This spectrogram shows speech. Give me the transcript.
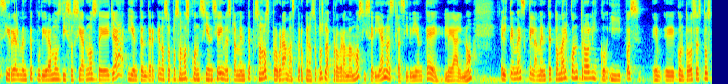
si realmente pudiéramos disociarnos de ella y entender que nosotros somos conciencia y nuestra mente pues son los programas, pero que nosotros la programamos y sería nuestra sirviente leal, ¿no? El tema es que la mente toma el control y, y pues eh, eh, con todos estos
